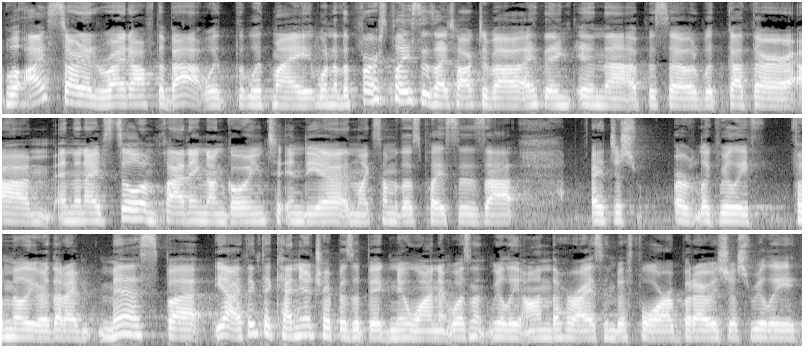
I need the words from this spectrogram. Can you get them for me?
Well, I started right off the bat with with my one of the first places I talked about, I think, in that episode with Qatar, um, and then I still am planning on going to India and like some of those places that I just are like really familiar that I miss. But yeah, I think the Kenya trip is a big new one. It wasn't really on the horizon before, but I was just really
